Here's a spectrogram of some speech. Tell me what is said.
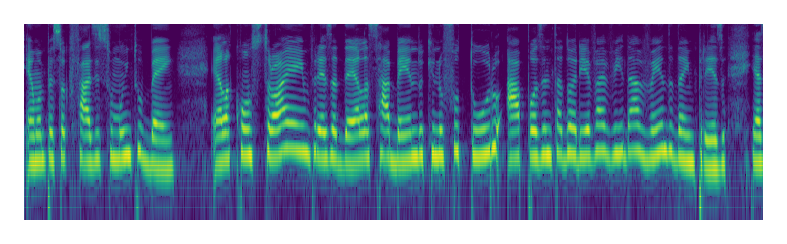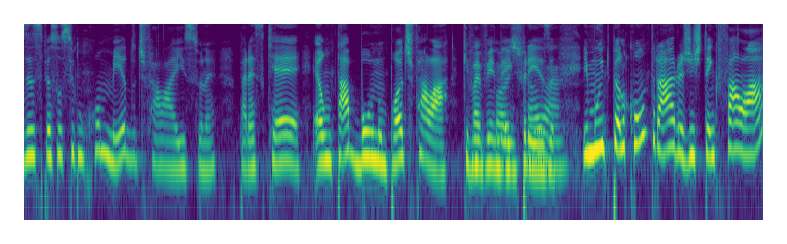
é uma pessoa que faz isso muito bem. Ela constrói a empresa dela sabendo que no futuro a aposentadoria vai vir da venda da empresa. E às vezes as pessoas ficam com medo de falar isso, né? Parece que é, é um tabu, não pode falar que vai não vender a empresa. Falar. E muito pelo contrário, a gente tem que falar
